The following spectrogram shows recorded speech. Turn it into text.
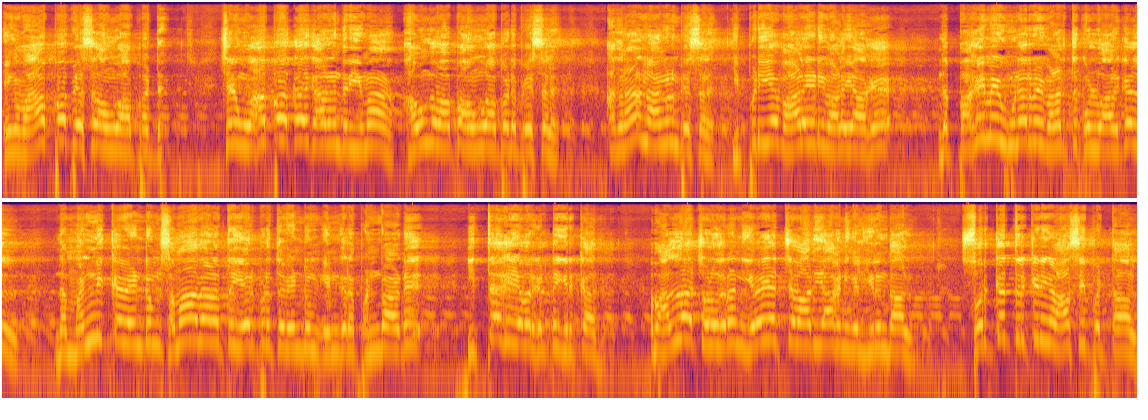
எங்கள் வாப்பா பேசலாம் அவங்க வாப்பாட்ட. சரி உங்கள் வாப்பாக்காவது காரணம் தெரியுமா? அவங்க வாப்பா அவங்க வாப்பாட்ட பேசலை. அதனால் நாங்களும் பேசலை. இப்படியே வாழையடி வாழையாக இந்த பகைமை உணர்வை வளர்த்து கொள்வார்கள். இந்த மன்னிக்க வேண்டும் சமாதானத்தை ஏற்படுத்த வேண்டும் என்கிற பண்பாடு இத்தகையவர்கள்ட்ட இருக்காது. அப்ப அல்லாஹ் சொல்லுகிறான் இரையச்சவாதியாக நீங்கள் இருந்தால் சொர்க்கத்திற்கு நீங்கள் ஆசைப்பட்டால்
